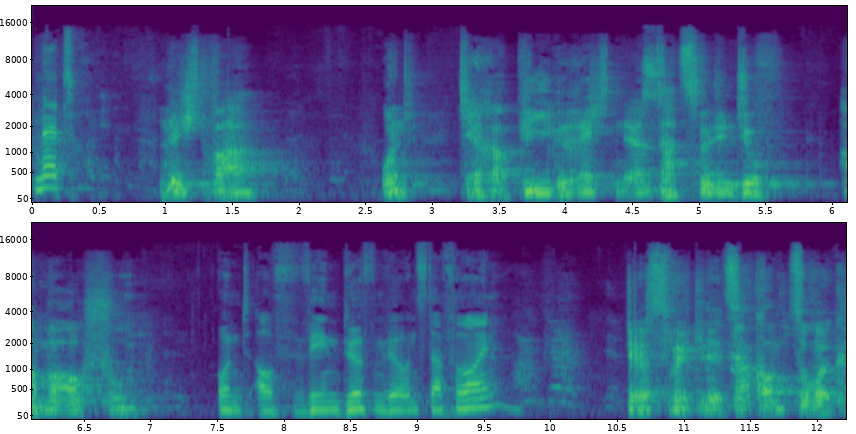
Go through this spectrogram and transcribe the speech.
Nett. nicht wahr? Und therapiegerechten Ersatz für den Diouf haben wir auch schon. Und auf wen dürfen wir uns da freuen? Der Svitlitzer kommt zurück.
